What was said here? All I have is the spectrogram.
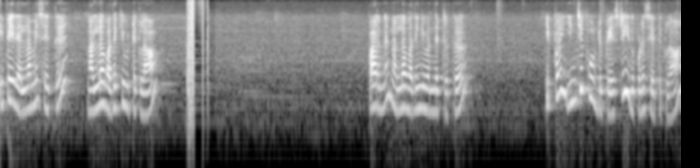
இப்போ இது எல்லாமே சேர்த்து நல்லா வதக்கி விட்டுக்கலாம். பாருங்கள் நல்லா வதங்கி வந்துட்டுருக்கு. இப்போ இஞ்சி பூண்டு பேஸ்ட்டு இது கூட சேர்த்துக்கலாம்.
